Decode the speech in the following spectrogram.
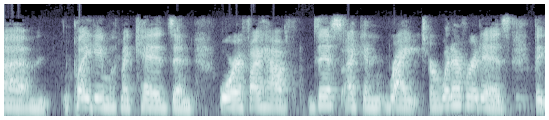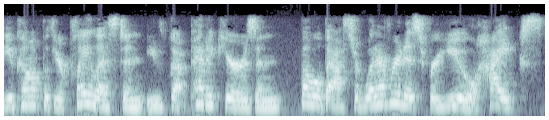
um, play a game with my kids, and or if I have this, I can write, or whatever it is that you come up with your playlist and you've got pedicures and bubble baths or whatever it is for you, hikes,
